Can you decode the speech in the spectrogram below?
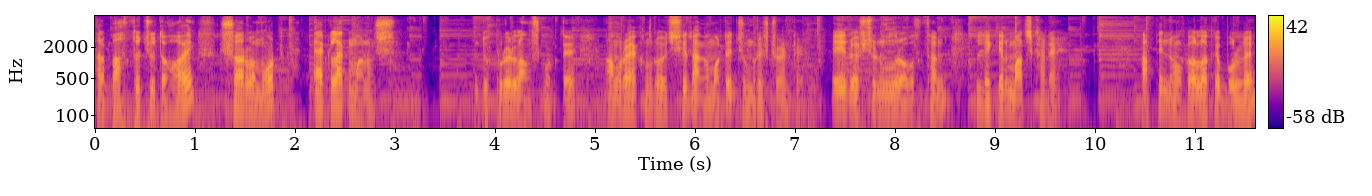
আর বাস্তুচ্যুত হয় সর্বমোট এক লাখ মানুষ। দুপুরে লাঞ্চ করতে আমরা এখন রয়েছি রাঙামাটির ঝুম রেস্টুরেন্টে। এই রেস্টুরেন্টগুলোর অবস্থান লেকের মাঝখানে। আপনি নৌকাওয়ালাকে বললে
